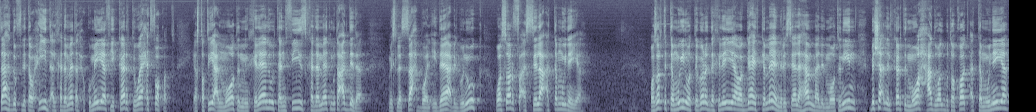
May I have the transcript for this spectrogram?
تهدف لتوحيد الخدمات الحكومية في كارت واحد فقط يستطيع المواطن من خلاله تنفيذ خدمات متعددة مثل السحب والإيداع بالبنوك وصرف السلع التموينية. وزارة التموين والتجارة الداخلية وجهت كمان رسالة هامة للمواطنين بشأن الكارت الموحد والبطاقات التموينية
